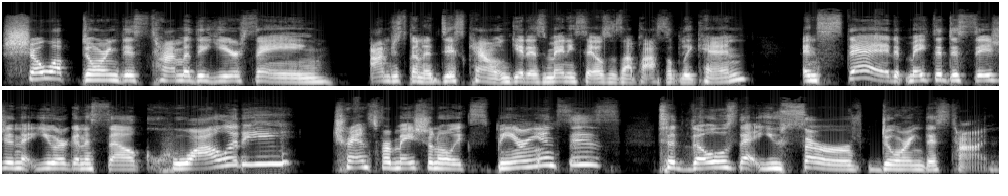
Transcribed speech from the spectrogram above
show up during this time of the year saying, I'm just going to discount and get as many sales as I possibly can. Instead, make the decision that you are going to sell quality transformational experiences to those that you serve during this time.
